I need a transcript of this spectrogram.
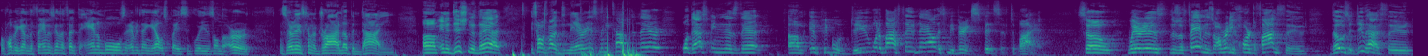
are probably going to, the famine's going to affect the animals and everything else basically that's on the earth. And so everything's kind of drying up and dying. Um, in addition to that, he talks about a denarius many times in there. What that's meaning is that um, if people do want to buy food now, it's going to be very expensive to buy it. So, whereas there's a famine, it's already hard to find food, those that do have food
